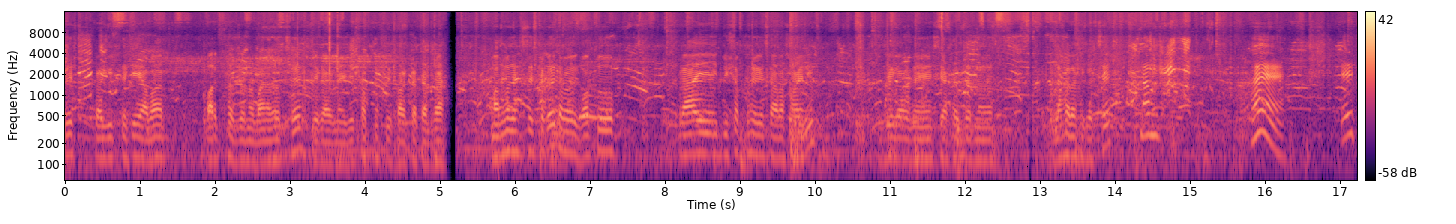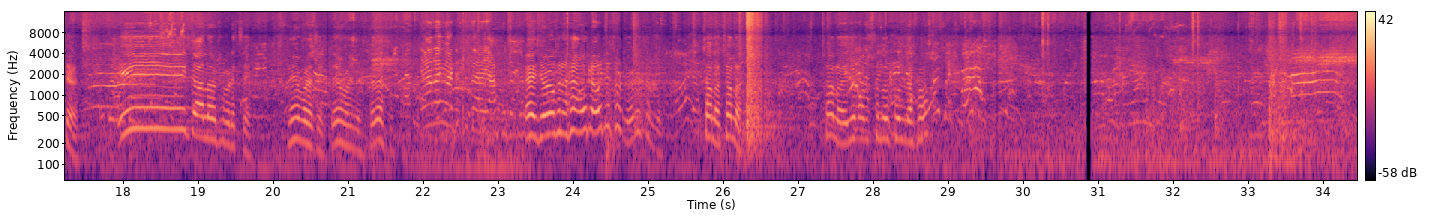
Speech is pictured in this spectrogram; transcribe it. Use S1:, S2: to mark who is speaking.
S1: বেশ কয়েকদিন থেকে আবার পার্ক করার জন্য বানানো হচ্ছে, যে কারণে এই যে স্বপ্নশ্রী পার্কটাতে আমরা মাঝে মাঝে আসার চেষ্টা করি, তবে গত প্রায় দুই সপ্তাহ হয়ে গেছে আর আসা হয়নি, যে কারণে সে আসার জন্য লাফালাফি করছে। নাম? হ্যাঁ এই তো এই তো আলো উঠে পড়েছে, নেমে পড়েছে নেমে পড়েছে, চলে আসো। এই যে ওখানে হ্যাঁ ওটা ওটা ছড়বে ওটা ছড়বে চলো চলো চলো, এই যে কত সুন্দর ফুল দেখো।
